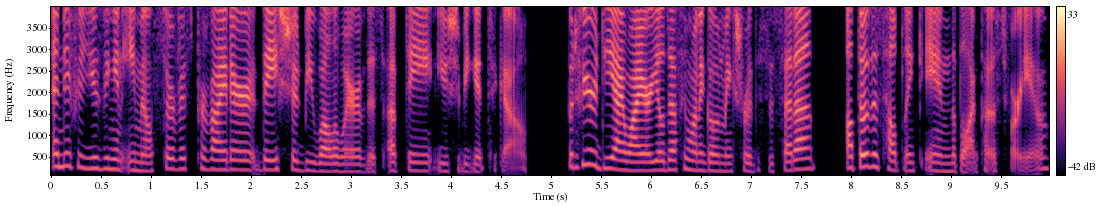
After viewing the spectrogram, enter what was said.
And if you're using an email service provider, they should be well aware of this update. You should be good to go. But if you're a DIYer, you'll definitely want to go and make sure this is set up. I'll throw this help link in the blog post for you.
